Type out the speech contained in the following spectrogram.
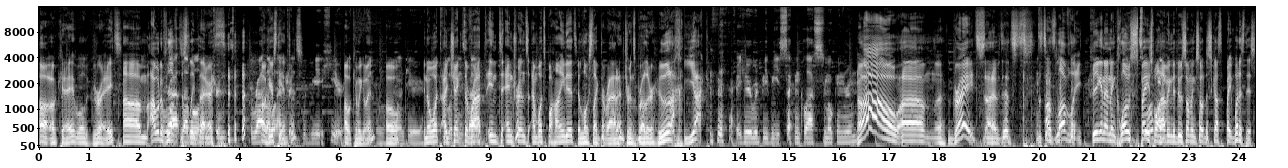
Oh, okay. Well, great. Um, I would have loved to sleep there. entrance- Oh, here's the entrance? Would be here. oh, can we go in? Oh, interior. you know what? I checked the rat into entrance, and what's behind it? It looks like the rat entrance, brother. Ugh, yuck. Right here would be the second class smoking room. Oh, um, great. Uh, that's that sounds lovely. Being in an enclosed space while having to do something so disgusting. Wait, what is this?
